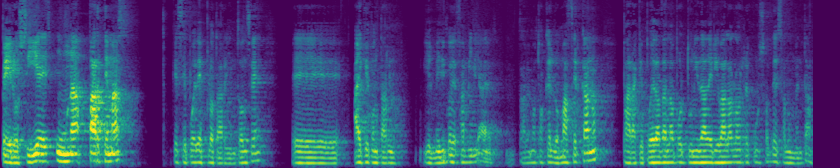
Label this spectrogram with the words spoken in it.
pero sí es una parte más que se puede explotar. Entonces, eh, hay que contarlo. Y el médico de familia, sabemos que es lo más cercano para que pueda dar la oportunidad de derivar a los recursos de salud mental.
